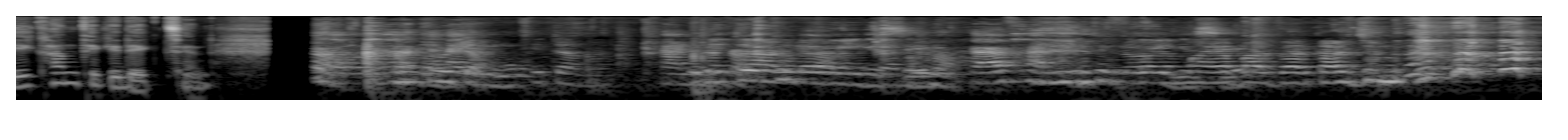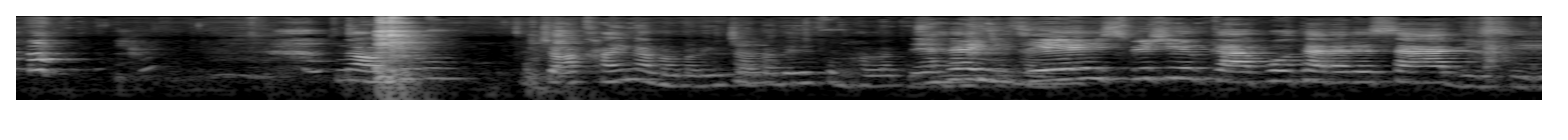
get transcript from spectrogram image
যেখান থেকে দেখছেন। এটা না চা খাই না নর্মালি চাটা দেখে খুব ভালো লাগে দেখাই যে স্পেশাল কাপ ও তারারে চা দিছি।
